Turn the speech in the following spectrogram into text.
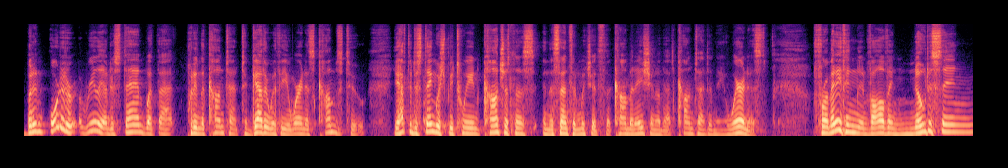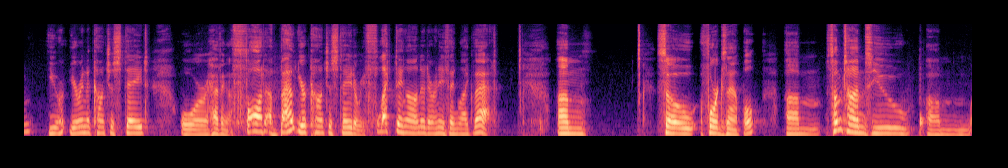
but in order to really understand what that putting the content together with the awareness comes to, you have to distinguish between consciousness in the sense in which it's the combination of that content and the awareness from anything involving noticing you're, you're in a conscious state or having a thought about your conscious state or reflecting on it or anything like that. Um, so, for example, um, sometimes you um,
